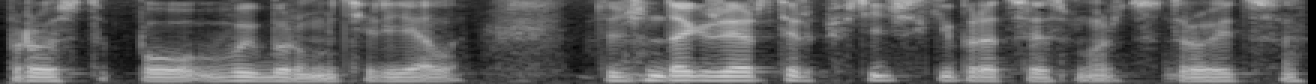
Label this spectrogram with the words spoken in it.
просто по выбору материала. Точно так же арт-терапевтический процесс может строиться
